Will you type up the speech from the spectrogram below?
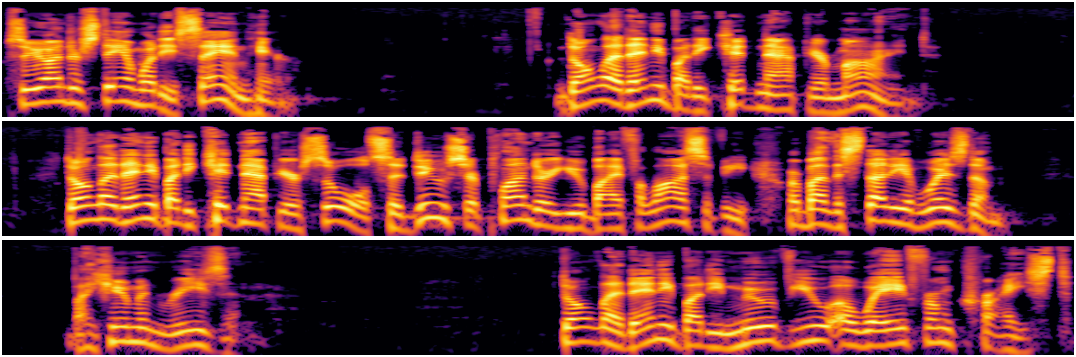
So you understand what he's saying here. Don't let anybody kidnap your mind. Don't let anybody kidnap your soul, seduce or plunder you by philosophy or by the study of wisdom, by human reason. Don't let anybody move you away from Christ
